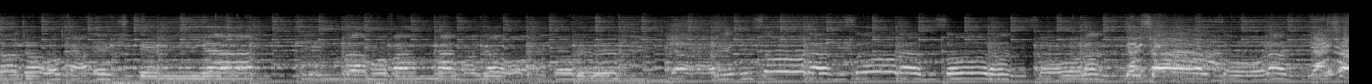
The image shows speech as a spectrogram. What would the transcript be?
の城下へ来てみや死んだもばんばもようとる。やれんそらんそらんそらんそらんよいしょそらんよいしょ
